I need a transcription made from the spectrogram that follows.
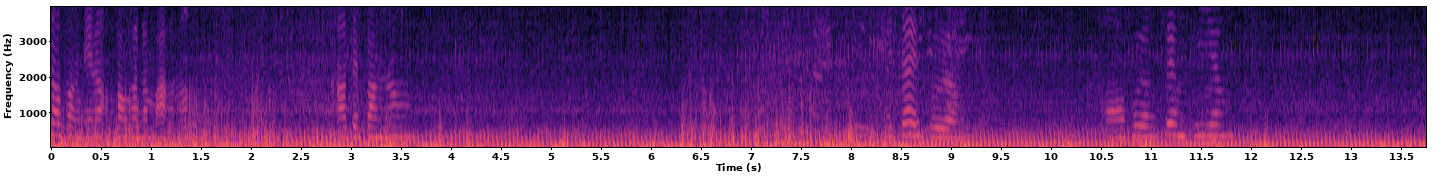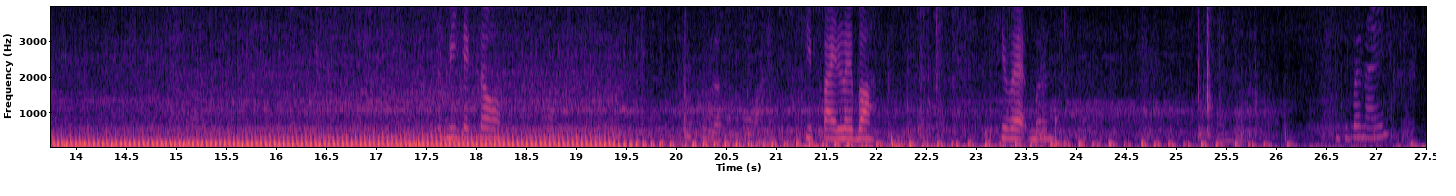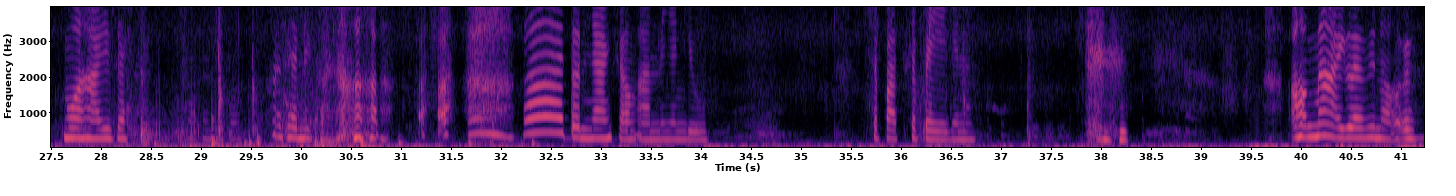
เนาะฝั่งนี้เนาะฝั่งคันบากเนาะเอาแต่ฝั่งเฮาไม่ใช่เฟืองอ๋อเฟืองเต็มเที่ยงมีจ็กโตเฟือสงบัวสิไปเลยบ่ชิแวะเบิ่งจะไปไหนงัวหายอยู่ใช่ แทนนี่ก่อน ต้นยางสองอันยังอยู่ สปักสเปย์จังนะออกหน้าอีกแล้วพี่น้องเอ้ย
